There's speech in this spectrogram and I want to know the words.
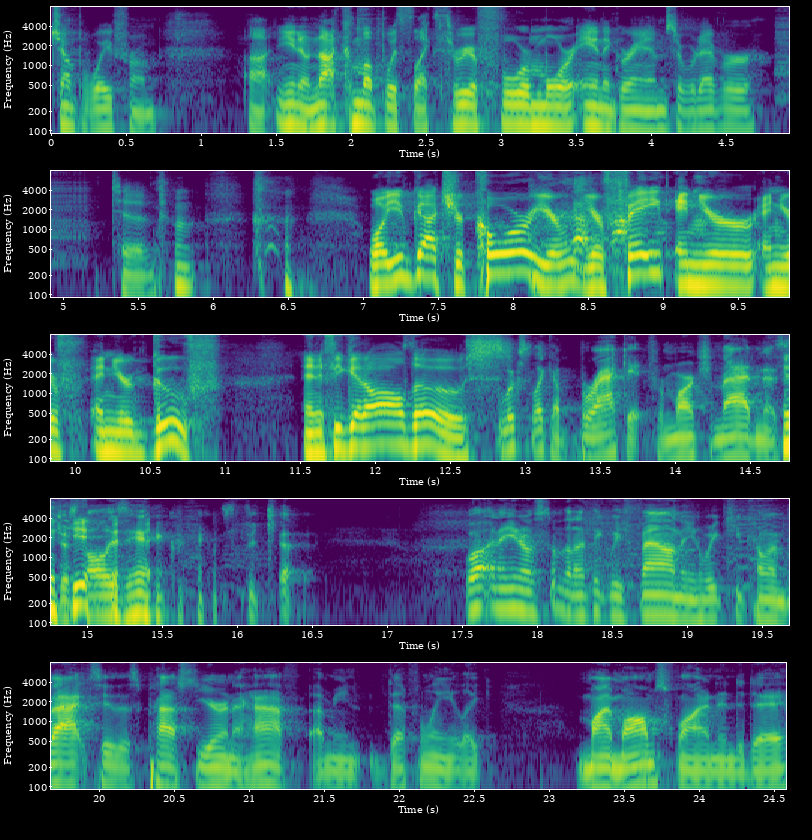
jump away from. Uh, you know, not come up with like three or four more anagrams or whatever to well, you've got your core, your your fate, and your and your and your goof. And if you get all those, Looks like a bracket for March Madness, just all these anagrams together. Well, and you know something I think we found, you know, we keep coming back to this past year and a half. I mean, definitely like my mom's flying in today.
